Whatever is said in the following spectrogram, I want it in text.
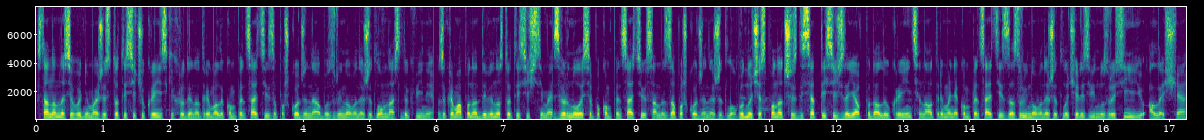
Станом на сьогодні майже 100 тисяч українських родин отримали компенсації за пошкоджене або зруйноване житло внаслідок війни. Зокрема, понад 90 тисяч сімей звернулися по компенсацію саме за пошкоджене житло. Водночас понад 60 тисяч заяв подали українці на отримання компенсації за зруйноване житло через війну з Росією, але ще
